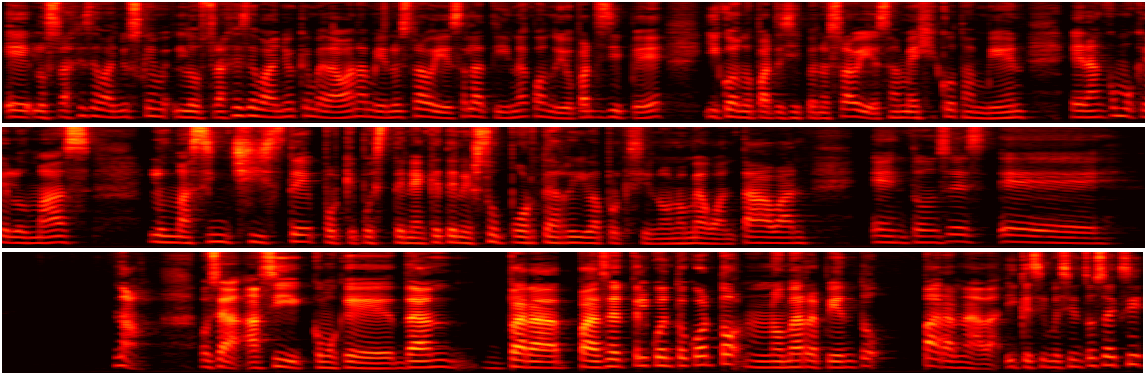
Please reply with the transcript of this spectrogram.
eh, los, trajes de baño que, los trajes de baño que me daban a mí en Nuestra Belleza Latina cuando yo participé y cuando participé en Nuestra Belleza México también, eran como que los más, los más sin chiste porque pues tenían que tener soporte arriba porque si no, no me aguantaban. Entonces, eh, no, o sea, así como que dan, para, para hacerte el cuento corto, no me arrepiento para nada. Y que si me siento sexy,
